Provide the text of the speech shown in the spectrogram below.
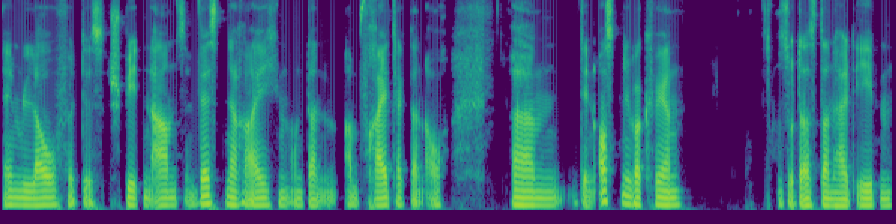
im Laufe des späten Abends im Westen erreichen und dann am Freitag dann auch ähm, den Osten überqueren sodass dann halt eben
